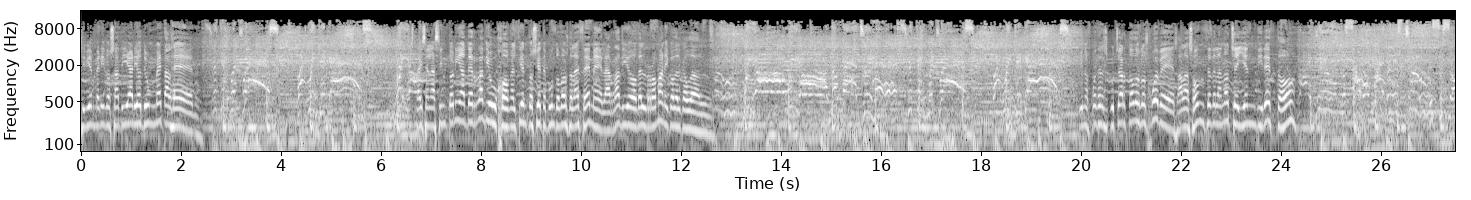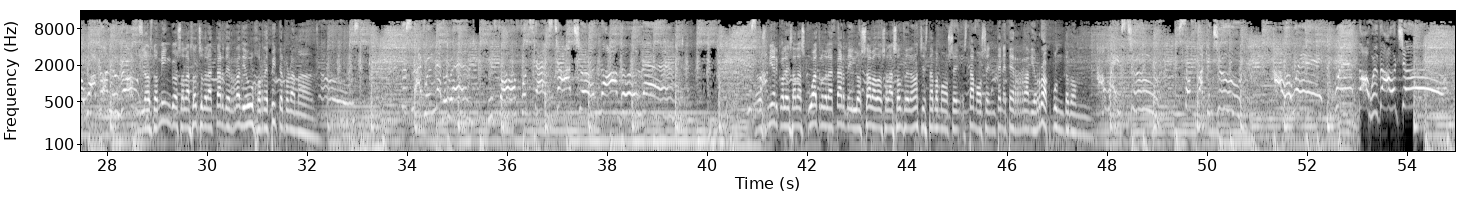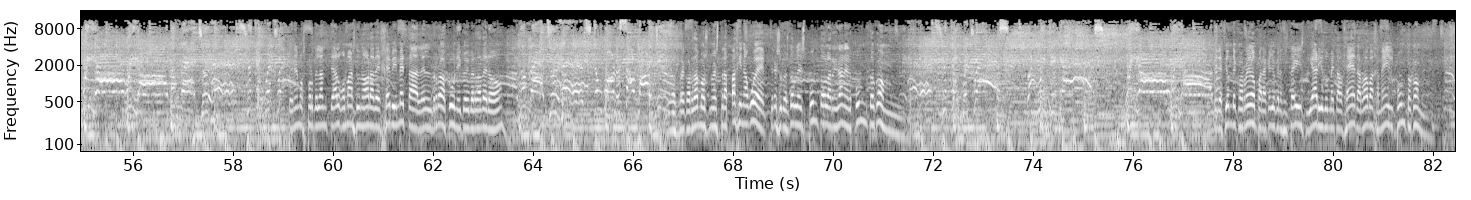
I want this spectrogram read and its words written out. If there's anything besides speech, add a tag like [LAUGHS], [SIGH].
y bienvenidos a Diario de un Metalhead. Estáis en la sintonía de Radio Ujo en el 107.2 de la FM, la radio del románico del caudal. Y nos puedes escuchar todos los jueves a las 11 de la noche y en directo. Los domingos a las 8 de la tarde Radio Ujo repite el programa. Los miércoles a las 4 de la tarde y los sábados a las 11 de la noche estábamos en, estamos en tntradiorock.com. Tenemos por delante algo más de una hora de heavy metal, el rock único y verdadero. The Metalheads don't wanna sound like you. Os recordamos nuestra página web are La dirección de correo para aquello que necesitéis, diario de un arroba gmail.com. We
